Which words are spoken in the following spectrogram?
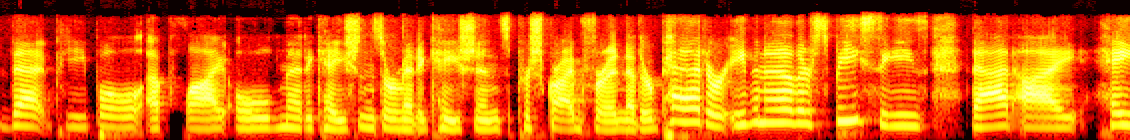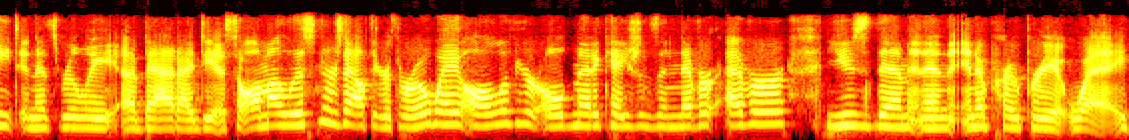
that people apply old medications or medications prescribed for another pet or even another species that I hate and it's really a bad idea. So all my listeners out there, throw away all of your old medications and never ever use them in an inappropriate way.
